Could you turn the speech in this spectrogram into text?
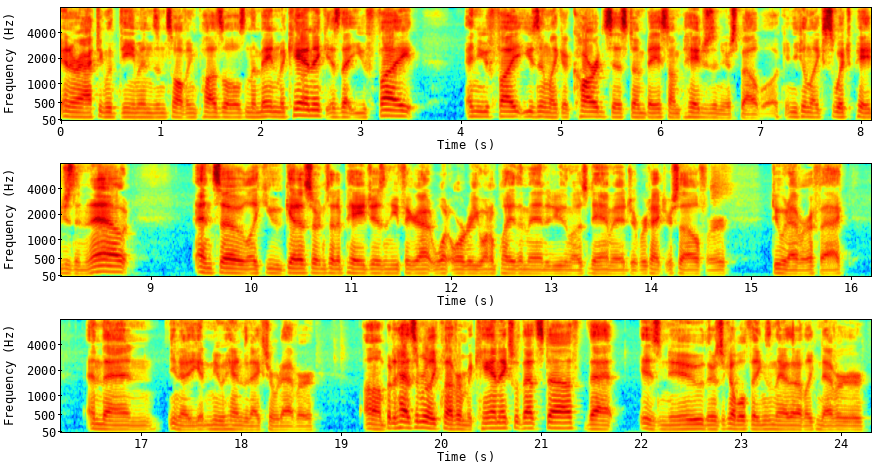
interacting with demons and solving puzzles. And the main mechanic is that you fight and you fight using like a card system based on pages in your spell book. And you can like switch pages in and out. And so like you get a certain set of pages and you figure out what order you want to play them in to do the most damage or protect yourself or do whatever effect. And then, you know, you get a new hand of the next or whatever. Um, but it has some really clever mechanics with that stuff that is new. There's a couple things in there that I've like never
